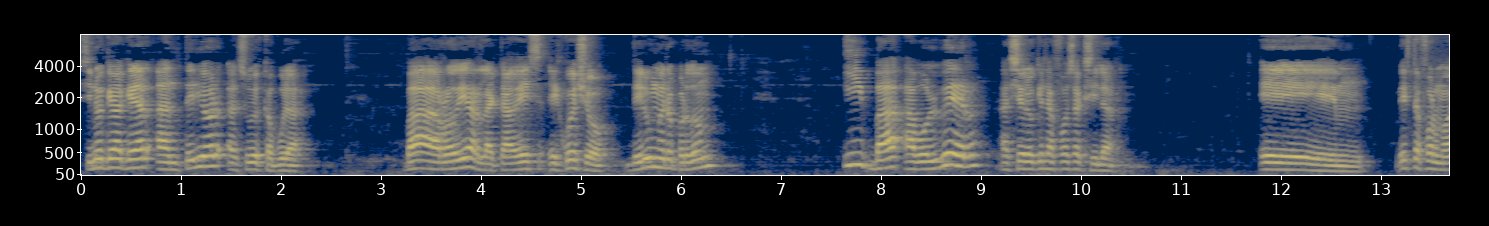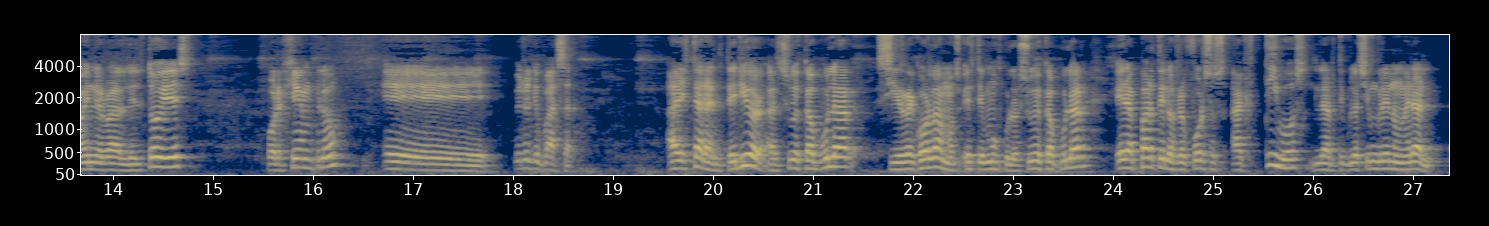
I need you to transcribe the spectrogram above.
sino que va a quedar anterior al subescapular. Va a rodear la cabeza, el cuello del húmero, perdón, y va a volver hacia lo que es la fosa axilar. Eh, de esta forma va a inervar el deltoides, por ejemplo. Eh, pero ¿qué pasa? Al estar anterior al subescapular, si recordamos este músculo subescapular, era parte de los refuerzos activos de la articulación glenohumeral.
